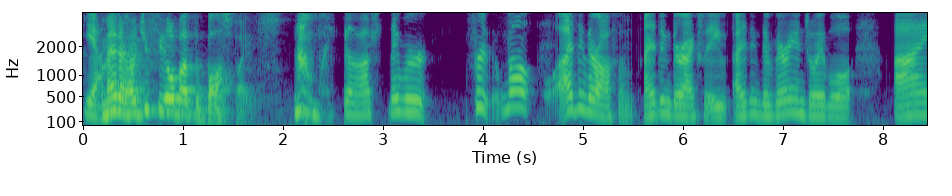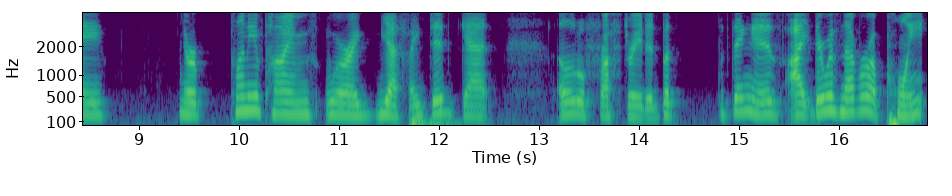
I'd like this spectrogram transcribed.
Yeah. Amanda, how'd you feel about the boss fights? Oh my gosh, they were for well, I think they're awesome. I think they're actually I think they're very enjoyable. I there were plenty of times where I yes, I did get a little frustrated, but the thing is, I there was never a point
